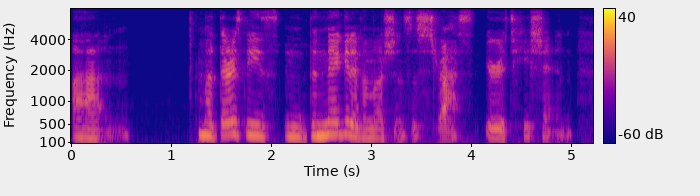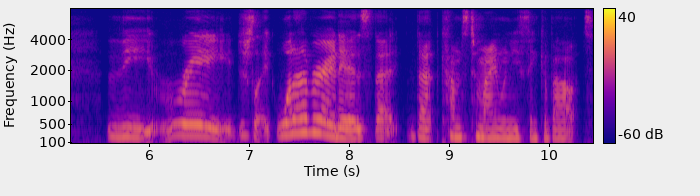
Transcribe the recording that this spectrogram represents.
Um, but there's these the negative emotions, the stress, irritation, the rage, like whatever it is that that comes to mind when you think about,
